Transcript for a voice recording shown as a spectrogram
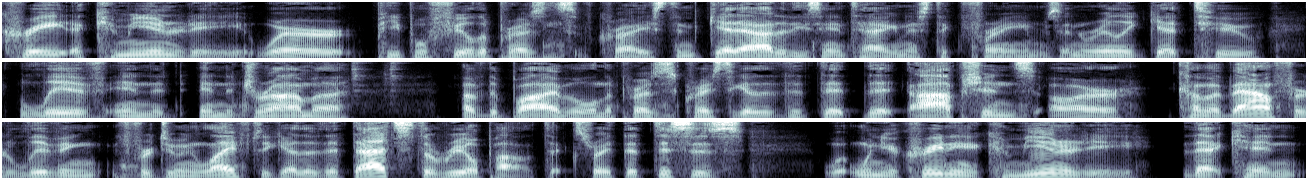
create a community where people feel the presence of Christ and get out of these antagonistic frames and really get to live in the in the drama of the Bible and the presence of Christ together, that that, that options are come about for living for doing life together. That that's the real politics, right? That this is when you're creating a community that can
